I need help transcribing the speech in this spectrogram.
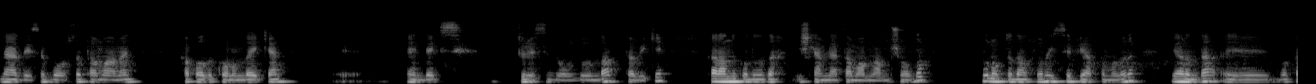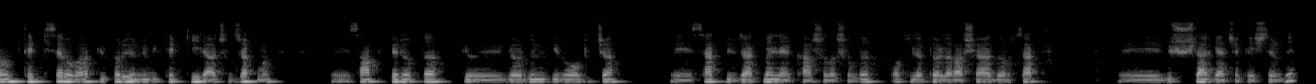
neredeyse borsa tamamen kapalı konumdayken e, endeks süresi dolduğundan tabii ki karanlık odada da işlemler tamamlanmış oldu. Bu noktadan sonra hisse fiyatlamaları yarın da e, bakalım tepkisel olarak yukarı yönlü bir tepkiyle açılacak mı? E, saatlik periyotta gördüğünüz gibi oldukça e, sert bir düzeltmeyle karşılaşıldı. Osilatörler aşağıya doğru sert düşüşler gerçekleştirdi.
